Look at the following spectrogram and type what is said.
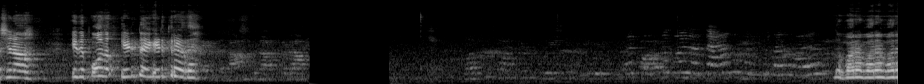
அர்ச்சனா இது போதும். எடுத்து எடுத்துறாத. இந்த வர வர வர.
